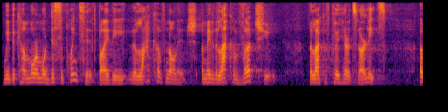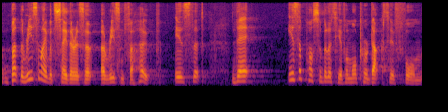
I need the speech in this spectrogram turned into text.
We become more and more disappointed by the, the lack of knowledge and maybe the lack of virtue, the lack of coherence in our elites. Uh, but the reason I would say there is a, a reason for hope is that there is a possibility of a more productive form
